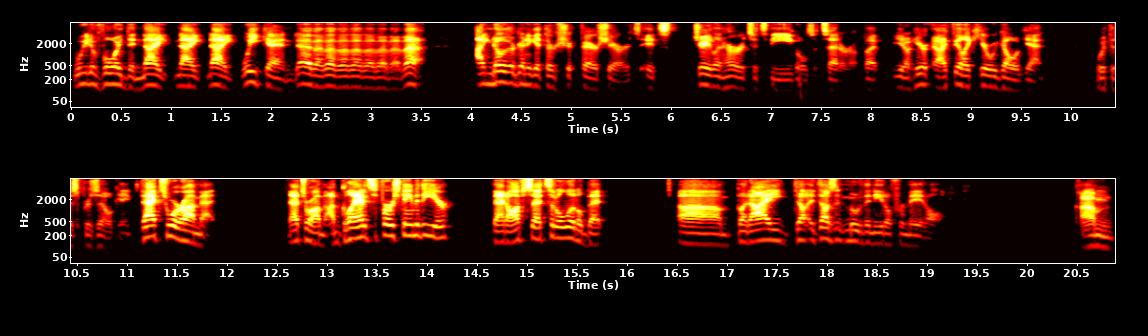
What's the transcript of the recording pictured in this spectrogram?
we'd avoid the night, night, night, weekend. Blah, blah, blah, I know they're going to get their fair share. It's it's Jalen Hurts, it's the Eagles, etc. But you know, here I feel like here we go again with this Brazil game. That's where I'm at. That's where I'm. I'm glad it's the first game of the year. That offsets it a little bit, um, but I it doesn't move the needle for me at all. I'm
